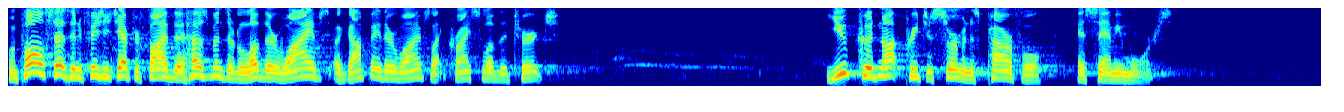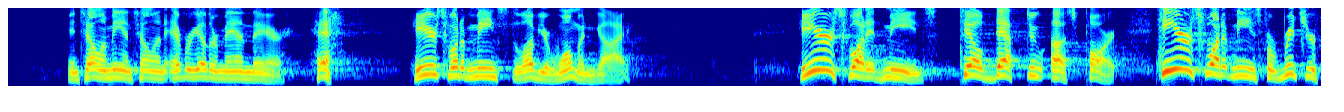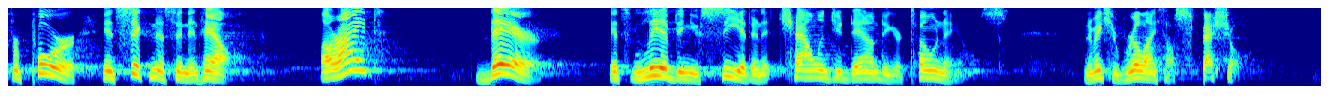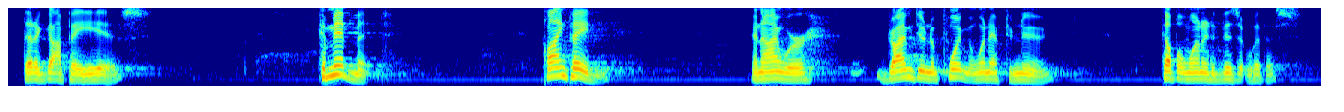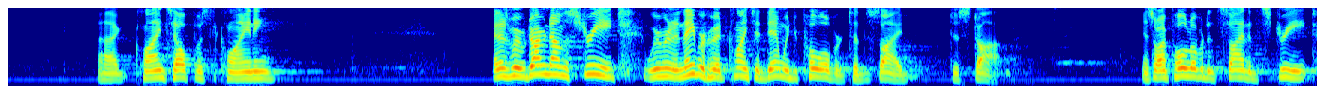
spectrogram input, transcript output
When Paul says in Ephesians chapter 5 that husbands are to love their wives, agape their wives, like Christ loved the church, you could not preach a sermon as powerful as Sammy Moore's and telling me and telling every other man there, hey, here's what it means to love your woman, guy. Here's what it means till death do us part. Here's what it means for richer, for poorer, in sickness and in health. All right? There, it's lived and you see it, and it challenges you down to your toenails. And it makes you realize how special that agape is. Commitment. Cline Paden and I were driving to an appointment one afternoon. A couple wanted to visit with us. Uh, Cline's health was declining. And as we were driving down the street, we were in a neighborhood. Cline said, Dan, would you pull over to the side to stop? And so I pulled over to the side of the street,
